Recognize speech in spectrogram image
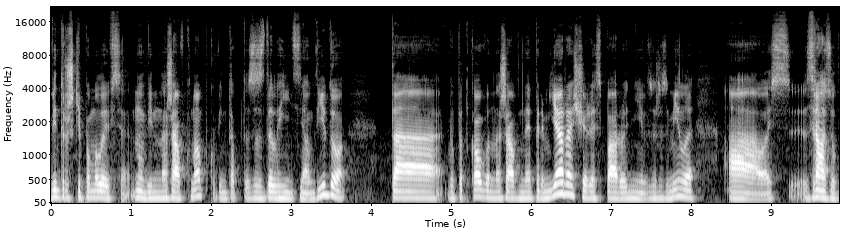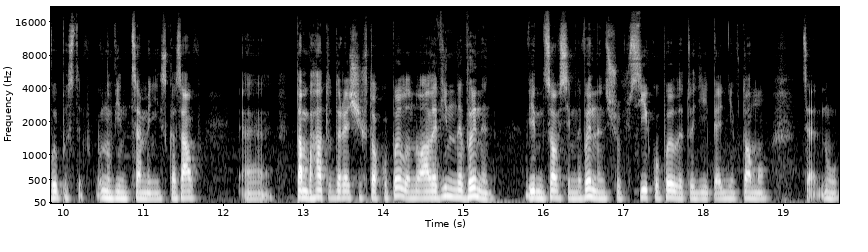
він трошки помилився. Ну, він нажав кнопку, він, тобто, заздалегідь зняв відео, та випадково нажав не прем'єра через пару днів, зрозуміли, а ось зразу випустив. Ну, він це мені сказав. Е, Там багато, до речі, хто купило, ну але він не винен. Він зовсім не винен, що всі купили тоді 5 днів тому. Це, ну,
